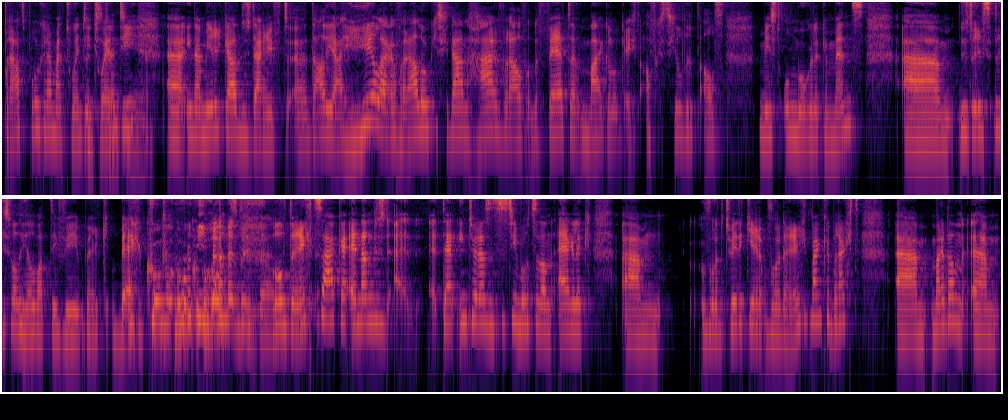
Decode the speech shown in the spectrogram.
praatprogramma 2020, 2020 ja. uh, in Amerika. Dus daar heeft uh, Dalia heel haar verhaal ook eens gedaan. Haar verhaal van de feiten. Michael ook echt afgeschilderd als de meest onmogelijke mens. Um, dus er is, er is wel heel wat tv-werk bijgekomen, ook ja, rond, rond de rechtszaken. En dan dus in 2016 wordt ze dan eigenlijk... Um, voor de tweede keer voor de rechtbank gebracht. Um, maar dan um,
